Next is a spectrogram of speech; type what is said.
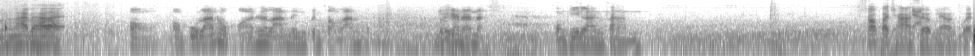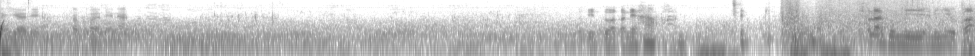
ลุงให้ไปเท่าไหร่ของของกูล้านหกของอาเธอร์ล้านหนึ่งเป็นสองล้านหกมีแค่นั้นอะของพี่ล้านสามชอบกาชาเซิร์ฟเนี่ยมันเปิดได้เยอะดีนะแบบเปิดไอ้เนี่ยติดตัวตอนนี้ห้าพันเวลากูมีอันนี้อยู่เออ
